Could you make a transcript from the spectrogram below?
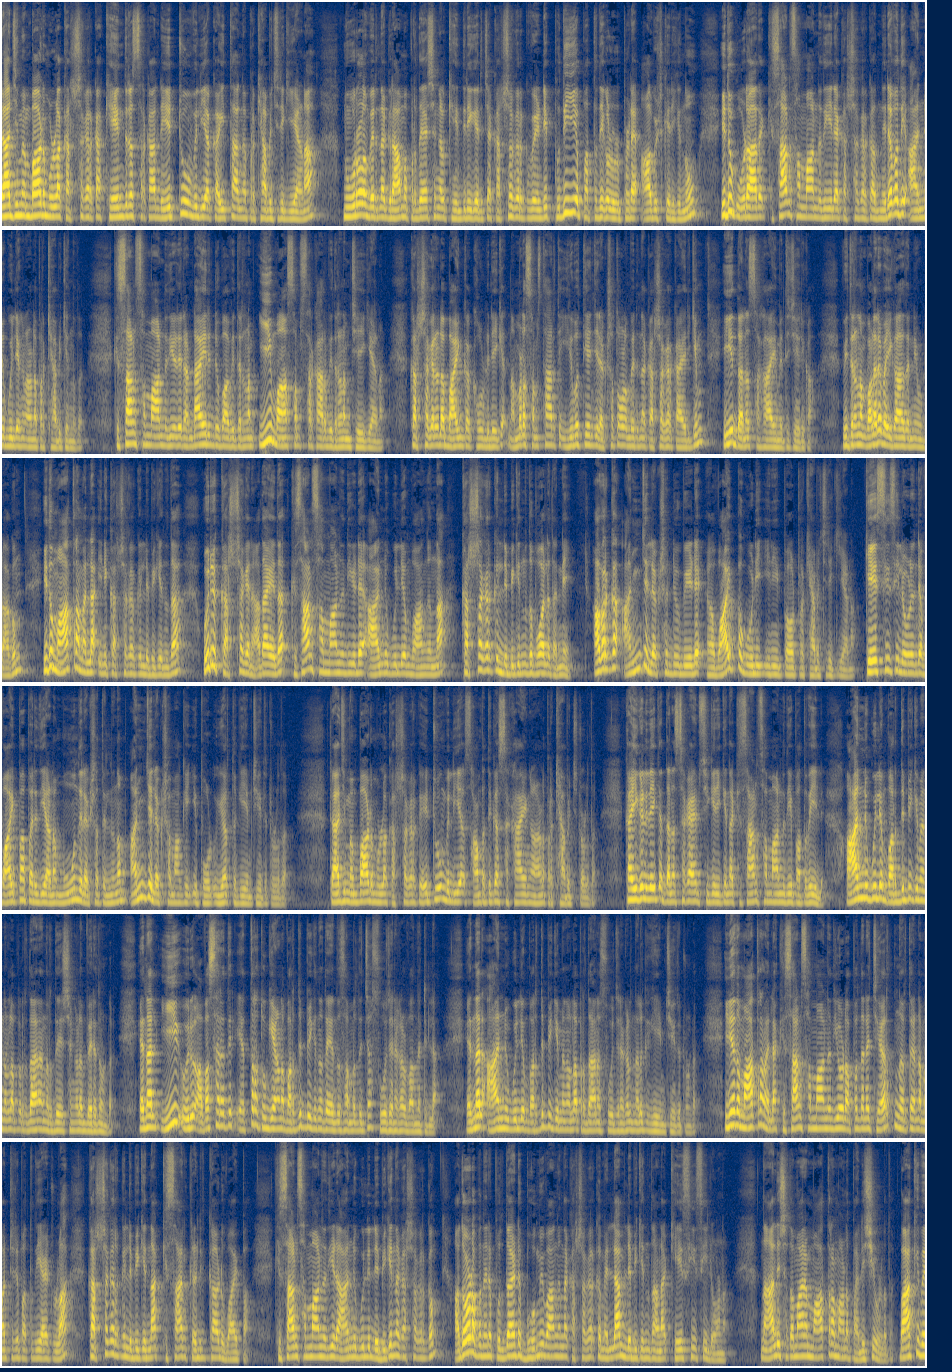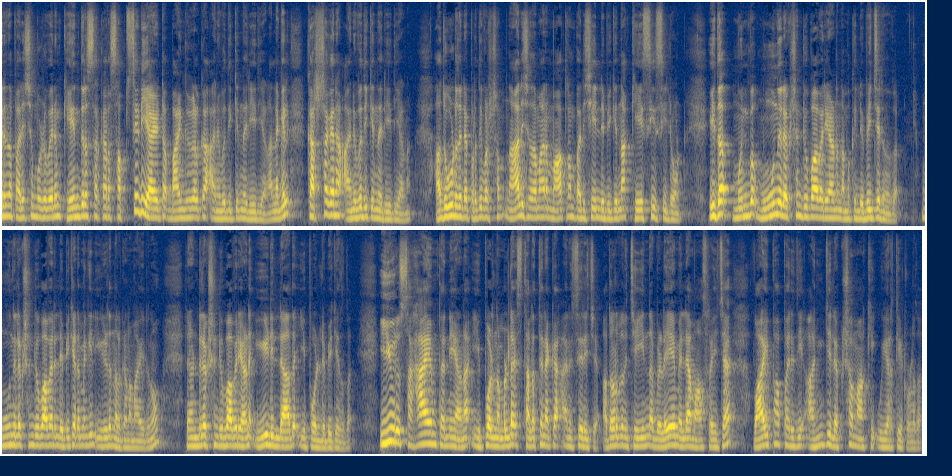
രാജ്യമെമ്പാടുമുള്ള കർഷകർക്ക് കേന്ദ്ര സർക്കാരിന്റെ ഏറ്റവും വലിയ കൈത്താങ്ങ് പ്രഖ്യാപിച്ചിരിക്കുകയാണ്. നൂറോളം വരുന്ന ഗ്രാമപ്രദേശങ്ങൾ കേന്ദ്രീകരിച്ച കർഷകർക്ക് വേണ്ടി പുതിയ പദ്ധതികൾ ഉൾപ്പെടെ ആവിഷ്കരിക്കുന്നു. ഇതുകൂടാതെ കിസാൻ സമ്മാൻ നിധിയിലെ കർഷകർക്ക് നിരവധി ആനുകൂല്യങ്ങളാണ് പ്രഖ്യാപിക്കുന്നത്. കിസാൻ സമ്മാൻ നിധിയുടെ രണ്ടായിരം രൂപ വിതരണം ഈ മാസം സർക്കാർ വിതരണം ചെയ്യുകയാണ്. കർഷകരുടെ ബാങ്ക് അക്കൗണ്ടിലേക്ക് നമ്മുടെ സംസ്ഥാനത്ത് ഇരുപത്തിയഞ്ച് ലക്ഷത്തോളം വരുന്ന കർഷകർക്കായിരിക്കും ഈ ധനസഹായം എത്തിച്ചേരുക. വിതരണം വളരെ വൈകാതെ തന്നെ ഉണ്ടാകും. ഇത് മാത്രമല്ല ഇനി കർഷകർക്ക് ലഭിക്കുന്നത് ഒരു കർഷകന് അതായത് കിസാൻ സമ്മാൻ നിധിയുടെ ആനുകൂല്യം വാങ്ങുന്ന കർഷകർക്ക് ലഭിക്കുന്നത് പോലെ തന്നെ അവർക്ക് അഞ്ച് ലക്ഷം രൂപയുടെ വായ്പ കൂടി ഇനിയിപ്പോൾ പ്രഖ്യാപിച്ചിരിക്കുകയാണ്. കെ സി സി ലോണിന്റെ വായ്പാ പരിധിയാണ് മൂന്ന് ലക്ഷത്തിൽ നിന്നും അഞ്ച് ലക്ഷമാക്കി ഇപ്പോൾ ഉയർത്തുകയും ചെയ്തിട്ടുള്ളത്. രാജ്യമെമ്പാടുമുള്ള കർഷകർക്ക് ഏറ്റവും വലിയ സാമ്പത്തിക സഹായങ്ങളാണ് പ്രഖ്യാപിച്ചിട്ടുള്ളത്. കൈകളിലേക്ക് ധനസഹായം സ്വീകരിക്കുന്ന കിസാൻ സമ്മാൻ നിധി പദ്ധതിയിൽ ആനുകൂല്യം വർദ്ധിപ്പിക്കുമെന്നുള്ള പ്രധാന നിർദ്ദേശങ്ങളും വരുന്നുണ്ട്. എന്നാൽ ഈ ഒരു അവസരത്തിൽ എത്ര തുകയാണ് വർദ്ധിപ്പിക്കുന്നത് എന്ന് സംബന്ധിച്ച സൂചനകൾ വന്നിട്ടില്ല. എന്നാൽ ആനുകൂല്യം വർദ്ധിപ്പിക്കുമെന്നുള്ള പ്രധാന സൂചനകൾ നൽകുകയും ചെയ്തിട്ടുണ്ട്. ഇനി അത് മാത്രമല്ല കിസാൻ സമ്മാൻ നിധിയോടൊപ്പം തന്നെ ചേർത്ത് നിർത്തേണ്ട മറ്റൊരു പദ്ധതിയായിട്ടുള്ള കർഷകർക്ക് ലഭിക്കുന്ന കിസാൻ ക്രെഡിറ്റ് കാർഡ് വായ്പ. കിസാൻ സമ്മാൻ നിധിയുടെ ആനുകൂല്യം ലഭിക്കുന്ന കർഷകർക്കും അതോടൊപ്പം തന്നെ പുതുതായിട്ട് ഭൂമി വാങ്ങുന്ന കർഷകർക്കും എല്ലാം ലഭിക്കുന്നതാണ് കെ സി സി ലോണ്. നാല് ശതമാനം മാത്രമാണ് പലിശയുള്ളത്. ബാക്കി വരുന്ന പലിശ മുഴുവനും കേന്ദ്ര സർക്കാർ സബ്സിഡിയായിട്ട് ബാങ്കുകൾക്ക് അനുവദിക്കുന്ന രീതിയാണ്. അല്ലെങ്കിൽ കർഷകന് അനുവദിക്കുന്ന രീതിയാണ്. അതുകൊണ്ട് തന്നെ പ്രതിവർഷം നാല് ശതമാനം മാത്രം പലിശയിൽ ലഭിക്കുന്ന കെ ലോൺ. ഇത് മുൻപ് മൂന്ന് ലക്ഷം രൂപ വരെയാണ് നമുക്ക് ലഭിച്ചിരുന്നത്. മൂന്ന് ലക്ഷം രൂപ വരെ ലഭിക്കണമെങ്കിൽ ഈട് നൽകണമായിരുന്നു. രണ്ട് ലക്ഷം രൂപ വരെയാണ് ഈടില്ലാതെ ഇപ്പോൾ ലഭിക്കുന്നത്. ഈ ഒരു സഹായം തന്നെയാണ് ഇപ്പോൾ നമ്മളുടെ സ്ഥലത്തിനൊക്കെ അനുസരിച്ച് അതോടൊപ്പം ചെയ്യുന്ന വിളയമെല്ലാം ആശ്രയിച്ച് വായ്പാ പരിധി അഞ്ച് ലക്ഷമാക്കി ഉയർത്തിയിട്ടുള്ളത്.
